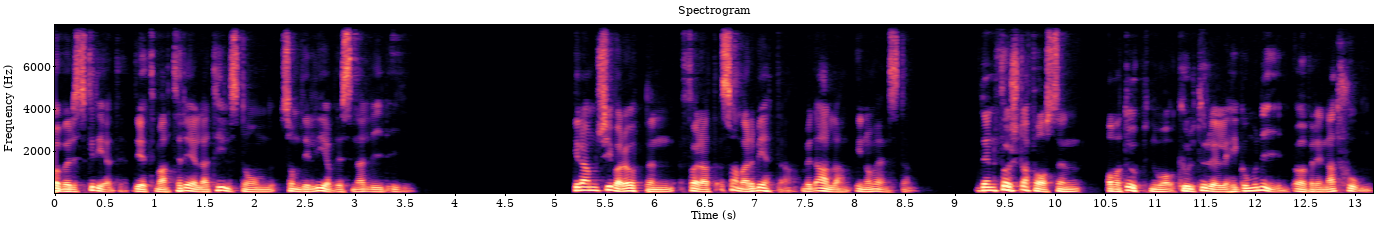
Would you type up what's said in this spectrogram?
överskred det materiella tillstånd som de levde sina liv i. Gramsci var öppen för att samarbeta med alla inom vänstern. Den första fasen av att uppnå kulturell hegemoni över en nation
